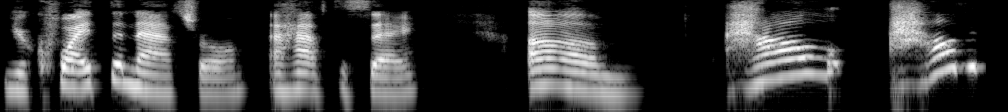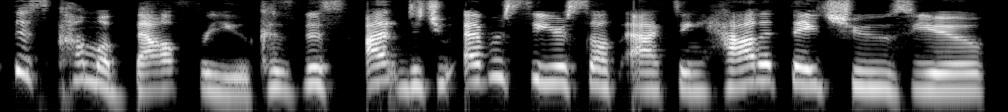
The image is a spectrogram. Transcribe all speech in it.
You're quite the natural, I have to say. Um, how how did this come about for you? Because this, I, did you ever see yourself acting? How did they choose you?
